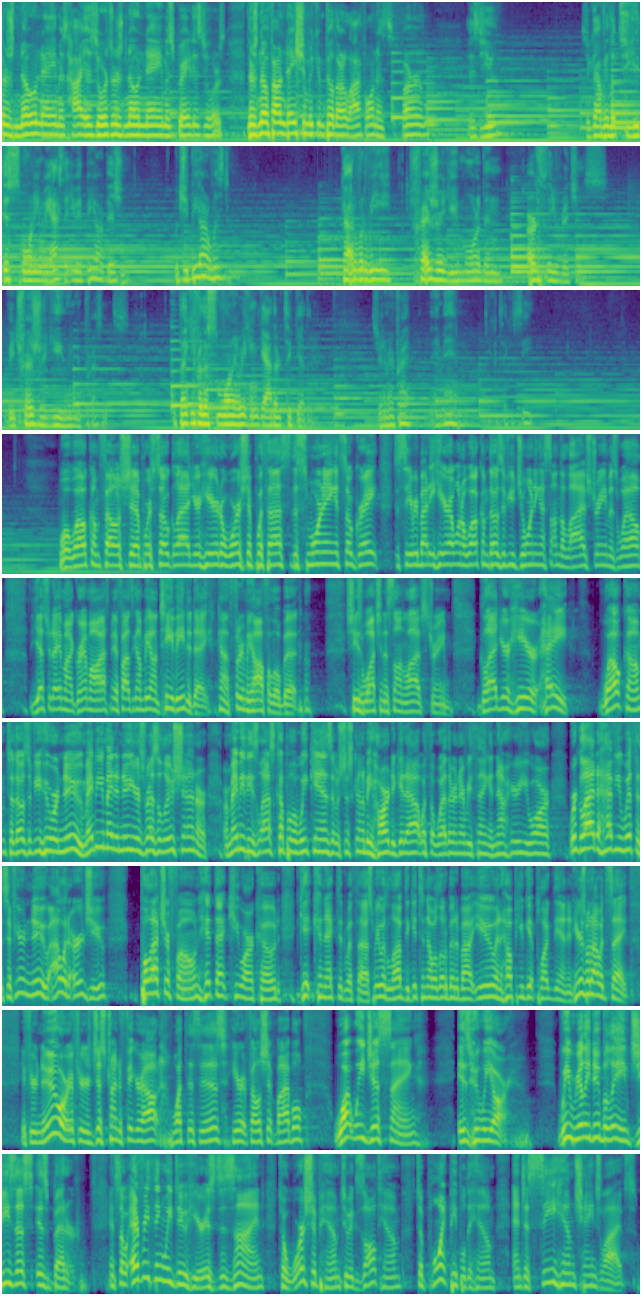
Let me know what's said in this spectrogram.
there's no name as high as yours, there's no name as great as yours. There's no foundation we can build our life on as firm as you. So, God, we look to you this morning. We ask that you would be our vision. Would you be our wisdom? God, would we treasure you more than earthly riches? We treasure you in your presence? Thank you for this morning we can gather together. So, your name we pray. Amen. Well, welcome, fellowship. We're so glad you're here to worship with us this morning. It's so great to see everybody here. I want to welcome those of you joining us on the live stream as well. Yesterday, my grandma asked me if I was going to be on TV today. Kind of threw me off a little bit. She's watching us on live stream. Glad you're here. Hey, welcome to those of you who are new. Maybe you made a New Year's resolution, or, or maybe these last couple of weekends it was just going to be hard to get out with the weather and everything, and now here you are. We're glad to have you with us. If you're new, I would urge you pull out your phone, hit that QR code, get connected with us. We would love to get to know a little bit about you and help you get plugged in. And here's what I would say if you're new or if you're just trying to figure out what this is here at Fellowship Bible, what we just sang is who we are. We really do believe Jesus is better. And so everything we do here is designed to worship Him, to exalt Him, to point people to Him, and to see Him change lives.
